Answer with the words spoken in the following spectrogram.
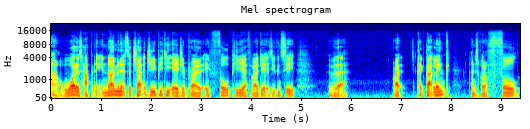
oh, ah, what is happening? In nine minutes, the chat GPT agent provided a full PDF of ideas. You can see over there, right? Click that link and it's got a full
